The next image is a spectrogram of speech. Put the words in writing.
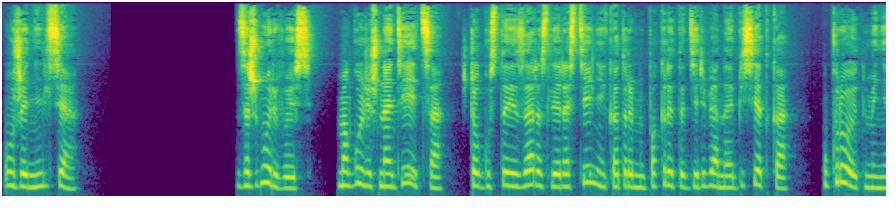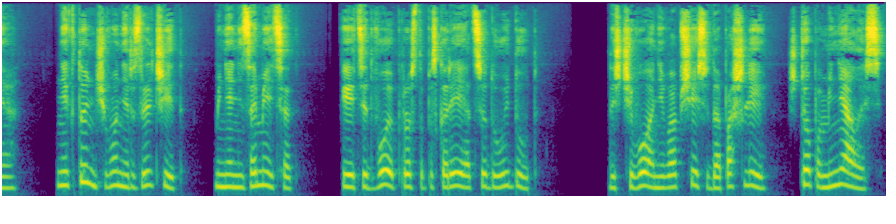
уже нельзя. Зажмуриваюсь, могу лишь надеяться, что густые заросли растений, которыми покрыта деревянная беседка, укроют меня. Никто ничего не различит, меня не заметят, и эти двое просто поскорее отсюда уйдут. Да с чего они вообще сюда пошли? Что поменялось?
